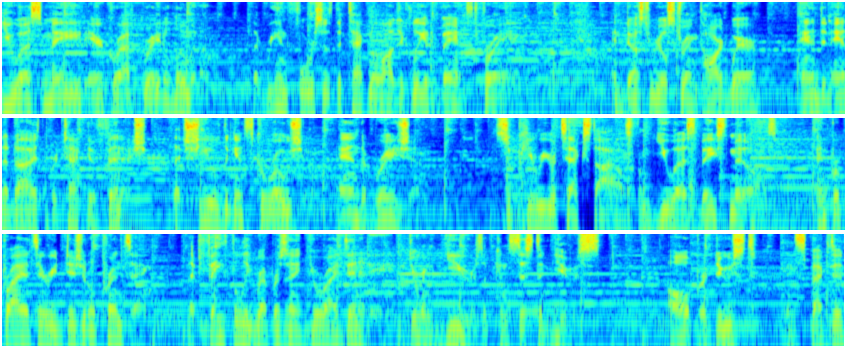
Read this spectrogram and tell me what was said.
US-made aircraft-grade aluminum that reinforces the technologically advanced frame, industrial-strength hardware, and an anodized protective finish that shield against corrosion and abrasion. Superior textiles from US-based mills and proprietary digital printing that faithfully represent your identity during years of consistent use. All produced, inspected,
